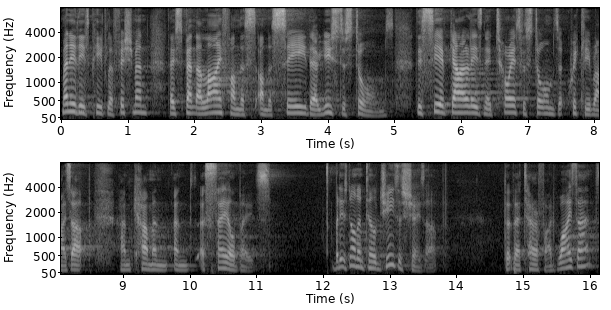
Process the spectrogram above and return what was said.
Many of these people are fishermen. They've spent their life on the, on the sea. They're used to storms. The Sea of Galilee is notorious for storms that quickly rise up and come and, and assail boats. But it's not until Jesus shows up that they're terrified. Why is that?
